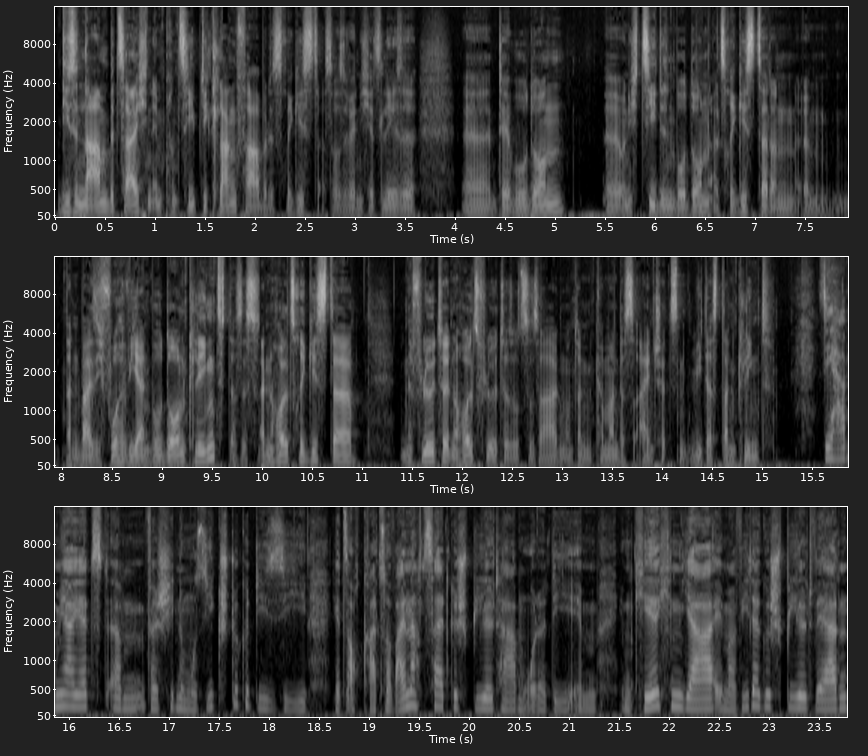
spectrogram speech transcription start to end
Diese Namen bezeichnen im Prinzip die Klangfarbe des Registers. Also wenn ich jetzt lese, äh, der Bourdon äh, und ich ziehe den Bourdon als Register, dann, ähm, dann weiß ich vorher, wie ein Bourdon klingt. Das ist ein Holzregister, eine Flöte, eine Holzflöte sozusagen und dann kann man das einschätzen, wie das dann klingt. Sie haben ja jetzt ähm, verschiedene Musikstücke, die Sie jetzt auch gerade zur Weihnachtszeit gespielt haben oder die im, im Kirchenjahr immer wieder gespielt werden.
